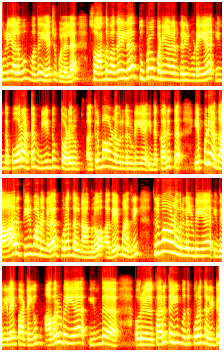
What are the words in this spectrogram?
துளி அளவும் வந்து ஏற்றுக்கொள்ளல. சோ அந்த வகையில துப்புரவு பணியாளர்களினுடைய இந்த போராட்டம் மீண்டும் தொடரும். திருமாவளவன் அவர்களுடைய இந்த கருத்தை எப்படி அந்த ஆறு தீர்மானங்களை புறந்தள்ளினாங்களோ அதே மாதிரி திருமாவளவன் அவர்களுடைய இந்த நிலைப்பாட்டையும் அவருடைய இந்த ஒரு கருத்தையும் வந்து புறந்தள்ளிட்டு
